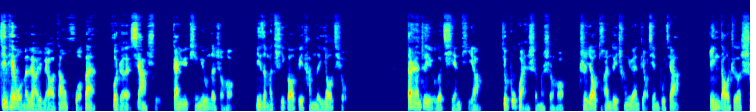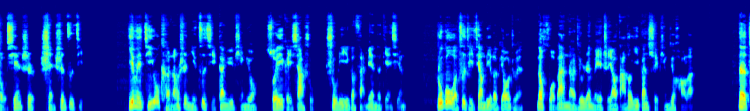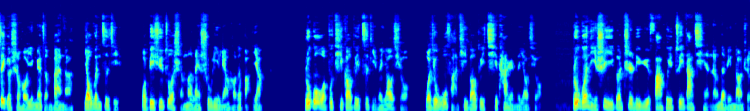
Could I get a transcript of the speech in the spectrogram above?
今天我们聊一聊，当伙伴或者下属甘于平庸的时候，你怎么提高对他们的要求？当然，这有个前提啊，就不管什么时候，只要团队成员表现不佳，领导者首先是审视自己，因为极有可能是你自己甘于平庸，所以给下属树立一个反面的典型。如果我自己降低了标准，那伙伴呢就认为只要达到一般水平就好了。那这个时候应该怎么办呢？要问自己，我必须做什么来树立良好的榜样？如果我不提高对自己的要求，我就无法提高对其他人的要求。如果你是一个致力于发挥最大潜能的领导者，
